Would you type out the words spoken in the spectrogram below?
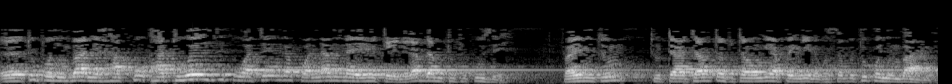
e, tupo nyumbani. Haku, hatuwezi kuwatenga kwa namna yoyote ile. Labda mtufukuze. Fahimtum tutatafuta tutaongea pengine kwa sababu tuko nyumbani.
